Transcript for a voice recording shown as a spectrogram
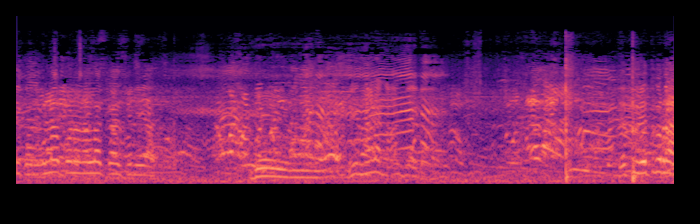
கொஞ்சம் உள்ள போன நல்லா காசுனியா எத்து எத்துக்குறா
